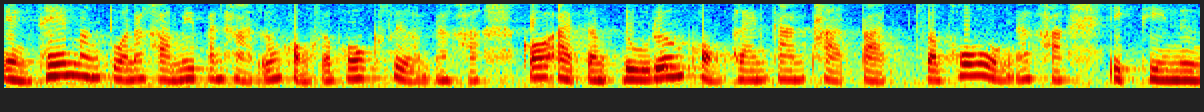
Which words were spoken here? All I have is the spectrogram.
อย่างเช่นบางตัวนะคะ มีปัญหาเรื่องของสะโพกเสื่อมนะคะ ก็อาจจะดูเรื่องของแพลนการผ่าตัดสะโพกนะคะ อีกทีหนึ่ง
